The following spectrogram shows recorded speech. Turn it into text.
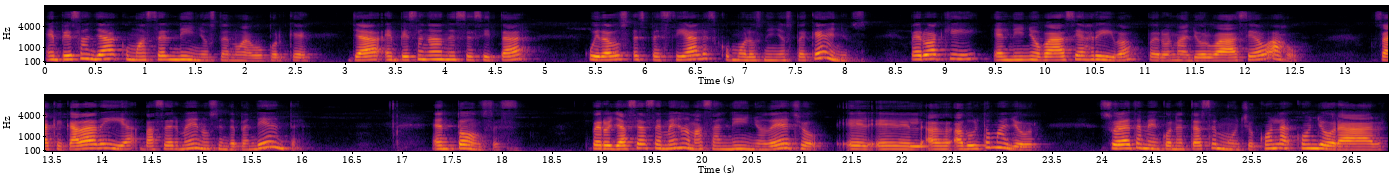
empiezan ya como a ser niños de nuevo, porque ya empiezan a necesitar cuidados especiales como los niños pequeños. Pero aquí el niño va hacia arriba, pero el mayor va hacia abajo. O sea que cada día va a ser menos independiente. Entonces, pero ya se asemeja más al niño. De hecho, el, adulto mayor suele también conectarse mucho con, con llorar,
